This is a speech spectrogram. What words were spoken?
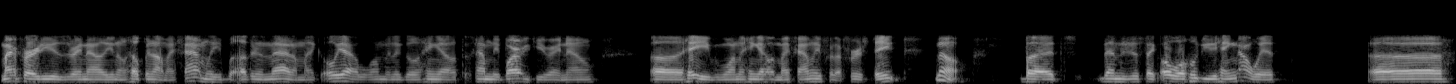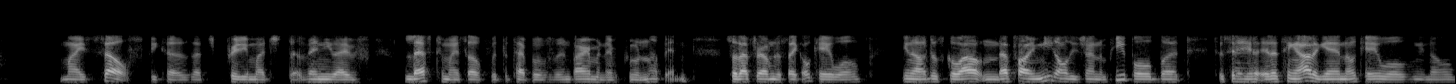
my priority is right now you know helping out my family but other than that i'm like oh yeah well i'm to go hang out at the family barbecue right now. Uh hey we want to hang out with my family for the first date? No. But then they're just like oh well who do you hang out with? Uh myself because that's pretty much the venue i've left to myself with the type of environment i've grown up in. So that's where i'm just like okay well you know, I'll just go out and that's how I meet all these random people. But to say hey, let's hang out again, okay, well, you know,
